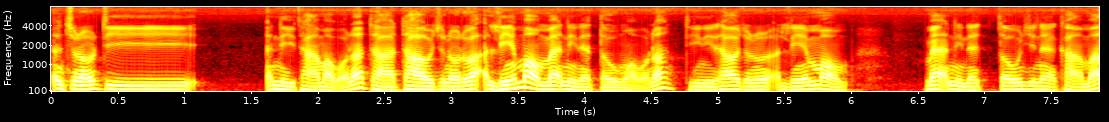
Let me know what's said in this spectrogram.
အဲကျွန်တော်တို့ဒီအနေထားမှာပေါ့နော်ဒါဒါကိုကျွန်တော်တို့ကအလင်းမောင် map အနေနဲ့သုံးမှာပေါ့နော်ဒီအနေထားကိုကျွန်တော်တို့အလင်းမောင် map အနေနဲ့သုံးခြင်းတဲ့အခါမှာ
